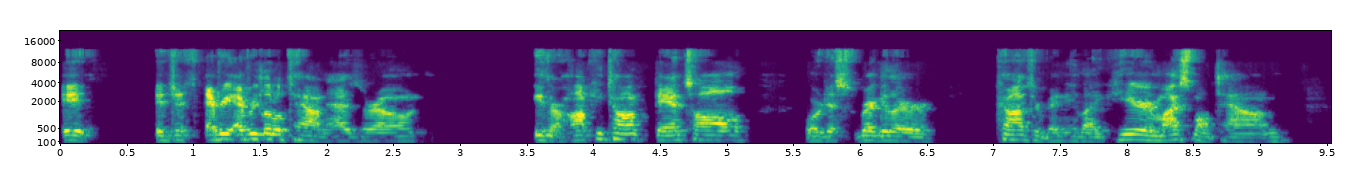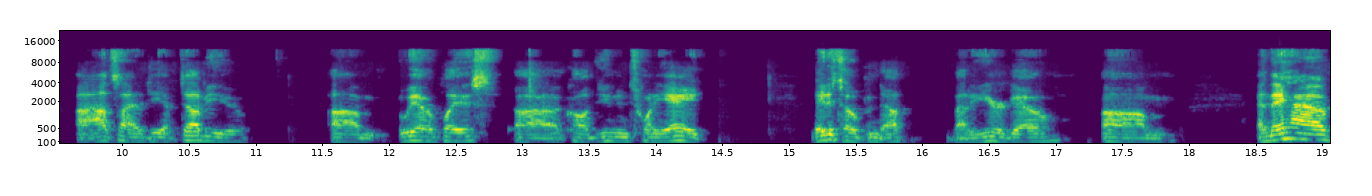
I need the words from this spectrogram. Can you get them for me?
it it just every every little town has their own either honky tonk dance hall or just regular concert venue. Like here in my small town, uh, outside of DFW, um, we have a place uh, called Union 28. They just opened up about a year ago, um, and they have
